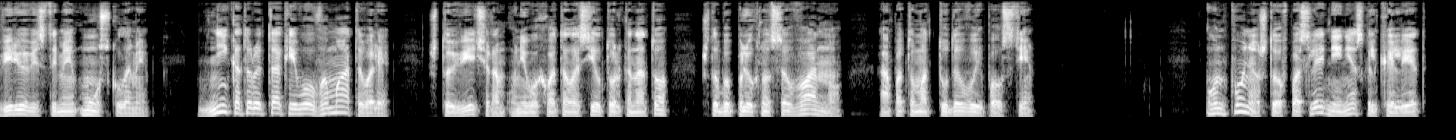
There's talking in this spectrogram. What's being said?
веревистыми мускулами. Дни, которые так его выматывали, что вечером у него хватало сил только на то, чтобы плюхнуться в ванну, а потом оттуда выползти. Он понял, что в последние несколько лет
